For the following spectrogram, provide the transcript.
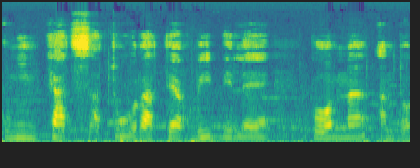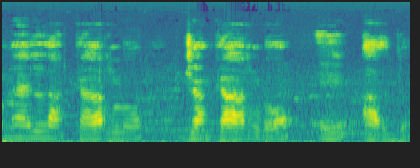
un'incazzatura terribile con Antonella, Carlo, Giancarlo e Aldo.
